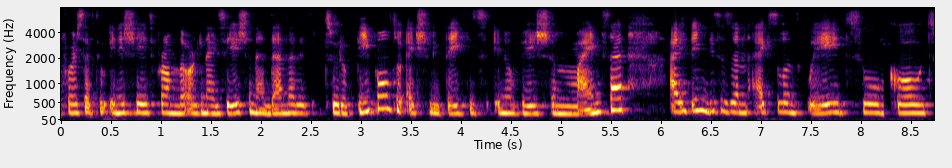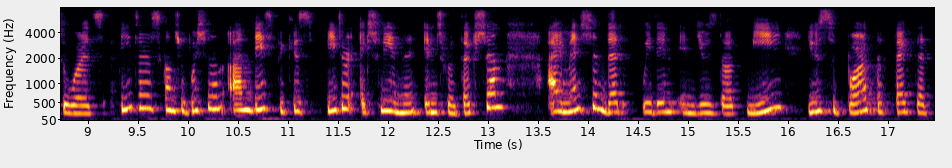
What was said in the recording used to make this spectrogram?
first have to initiate from the organization and then let it to the people to actually take this innovation mindset. I think this is an excellent way to go towards Peter's contribution on this because Peter, actually, in the introduction, I mentioned that within Induce.me, you support the fact that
